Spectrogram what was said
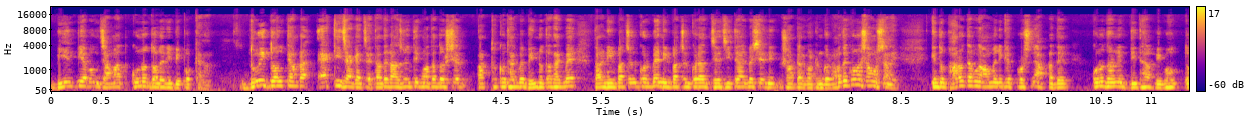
বিএনপি এবং জামাত কোনো দলেরই বিপক্ষে না। দুই দলকে আমরা একই জায়গায় চাই। তাদের রাজনৈতিক মতাদর্শের পার্থক্য থাকবে, ভিন্নতা থাকবে। তারা নির্বাচন করবে, নির্বাচন করে যে জিতে আসবে, সে সরকার গঠন করবে। আমাদের কোনো সমস্যা নেই। কিন্তু ভারত এবং আওয়ামী লীগের প্রশ্নে আপনাদের কোনো ধরনের দ্বিধা বিভক্ত,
